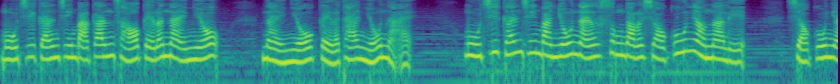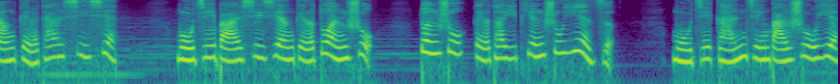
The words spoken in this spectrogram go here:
母鸡赶紧把干草给了奶牛，奶牛给了他牛奶，母鸡赶紧把牛奶送到了小姑娘那里，小姑娘给了他细线，母鸡把细线给了椴树，椴树给了他一片树叶子。母鸡赶紧把树叶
